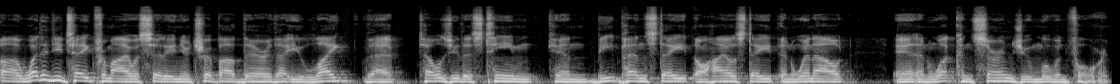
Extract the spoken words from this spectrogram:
uh, what did you take from Iowa City in your trip out there that you like that tells you this team can beat Penn State, Ohio State, and win out? And, and what concerns you moving forward?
